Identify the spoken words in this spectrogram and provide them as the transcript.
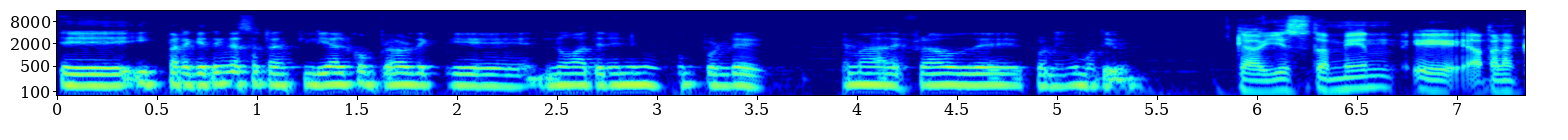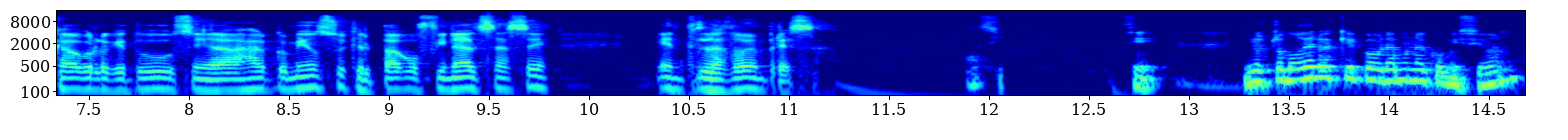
eh, y para que tenga esa tranquilidad el comprador de que no va a tener ningún problema de fraude por ningún motivo. Claro, y eso también, eh, apalancado con lo que tú señalabas al comienzo, es que el pago final se hace entre las dos empresas. Así. Sí. Nuestro modelo es que cobramos una comisión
